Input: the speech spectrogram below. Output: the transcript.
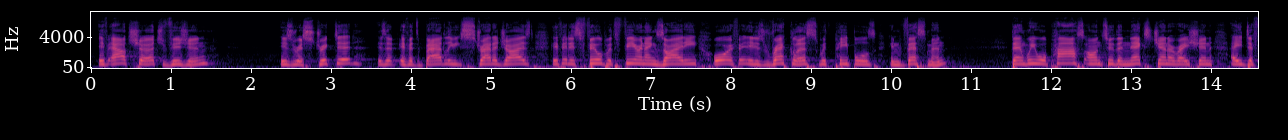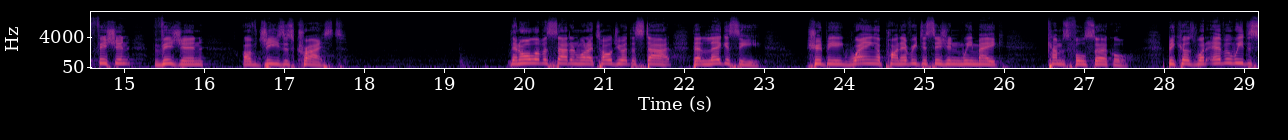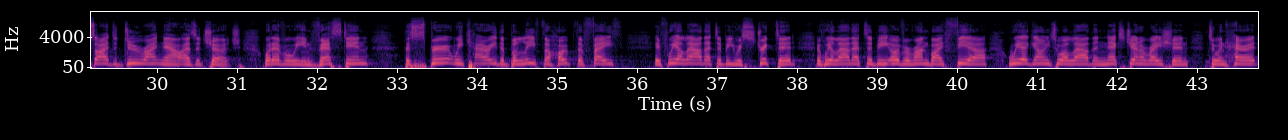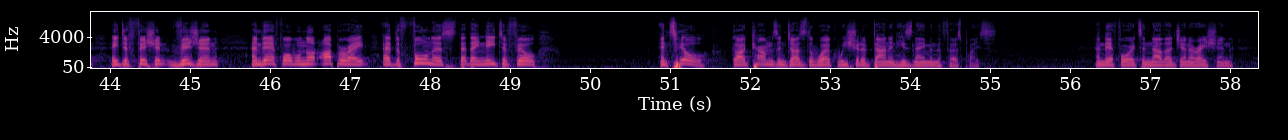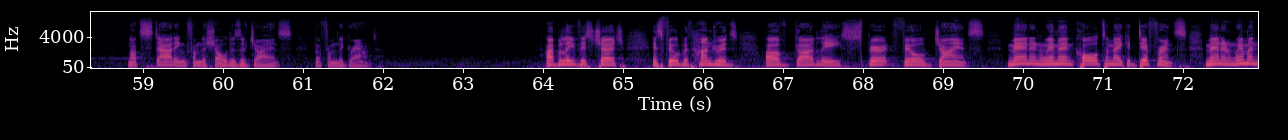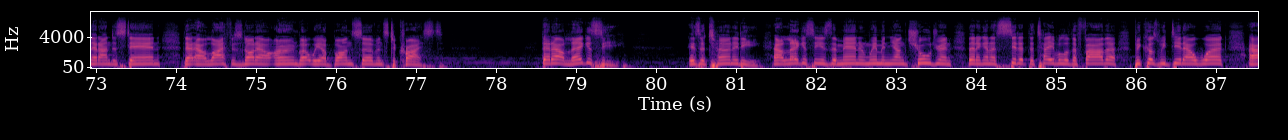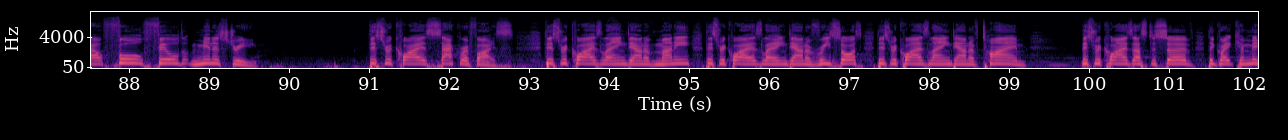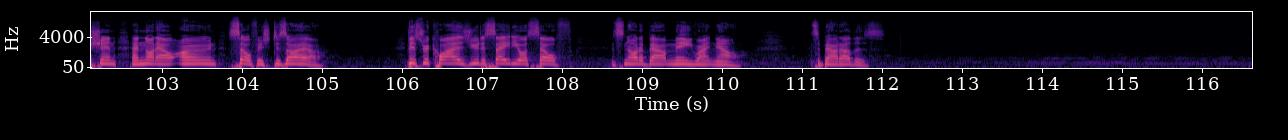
if our church vision is restricted, is it, if it's badly strategized, if it is filled with fear and anxiety, or if it is reckless with people's investment, then we will pass on to the next generation a deficient vision of Jesus Christ. Then all of a sudden, what I told you at the start, that legacy should be weighing upon every decision we make, comes full circle. Because whatever we decide to do right now as a church, whatever we invest in, the spirit we carry, the belief, the hope, the faith, if we allow that to be restricted, if we allow that to be overrun by fear, we are going to allow the next generation to inherit a deficient vision and therefore will not operate at the fullness that they need to fill until God comes and does the work we should have done in His name in the first place and therefore it's another generation not starting from the shoulders of giants, but from the ground. I believe this church is filled with hundreds of godly, spirit filled giants. Men and women called to make a difference. Men and women that understand that our life is not our own, but we are bond servants to Christ. That our legacy is eternity. Our legacy is the men and women, young children that are going to sit at the table of the Father because we did our work, our fulfilled ministry. This requires sacrifice. This requires laying down of money. This requires laying down of resource. This requires laying down of time. This requires us to serve the Great Commission and not our own selfish desire. This requires you to say to yourself, it's not about me right now, it's about others.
